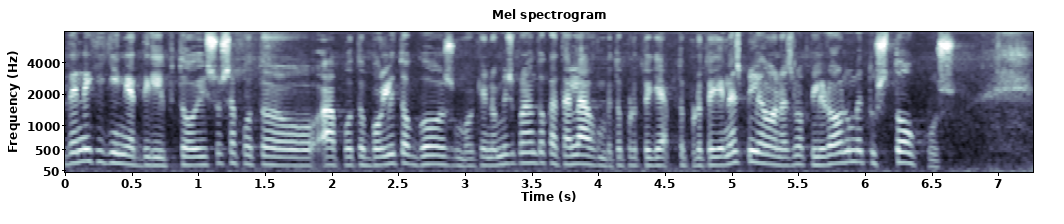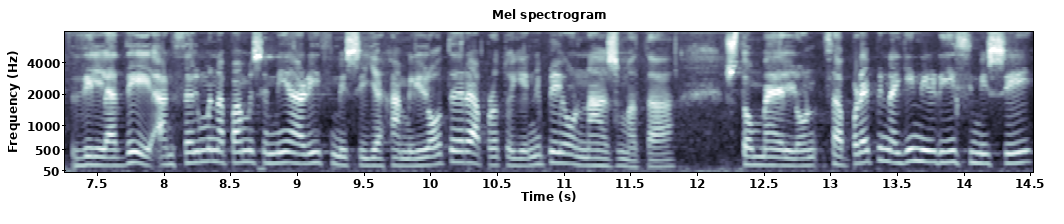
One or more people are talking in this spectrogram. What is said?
δεν έχει γίνει αντιληπτό ίσως από, το, από τον πολύ τον κόσμο και νομίζω πρέπει να το καταλάβουμε. Το, πρωτογε, το πρωτογενές πλεόνασμα πληρώνουμε τους τόκου. Δηλαδή, αν θέλουμε να πάμε σε μια ρύθμιση για χαμηλότερα πρωτογενή πλεονάσματα στο μέλλον, θα πρέπει να γίνει ρύθμιση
